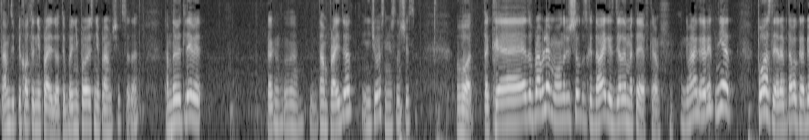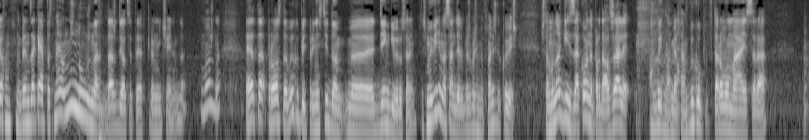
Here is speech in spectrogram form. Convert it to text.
Там, где пехота не пройдет, и бронепоезд не промчится, да? Там Давид Леви как, э, там пройдет, и ничего с ним не случится. Вот. Так э, эту проблему он решил, так сказать, давай-ка сделаем эфкером. А Гимара говорит, нет, после того, как Рабьехан Бензакай постановил, не нужно даже делать эфкером ничейным, да? Можно. Это просто выкупить, принести дом, э, деньги в Иерусалим. То есть мы видим, на самом деле, между прочим, посмотрите, какую вещь, что многие законы продолжали быть, например, там, выкуп второго майсера,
